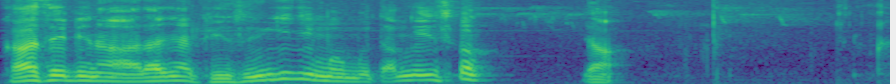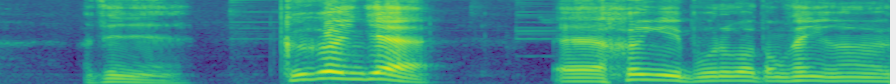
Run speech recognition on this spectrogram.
가셉이나 아라냐 빈쓰는 기지 뭐뭐딴 거 있어. 야, 아저니 그거 이제 에, 흥이 부르고 동생이 흥-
